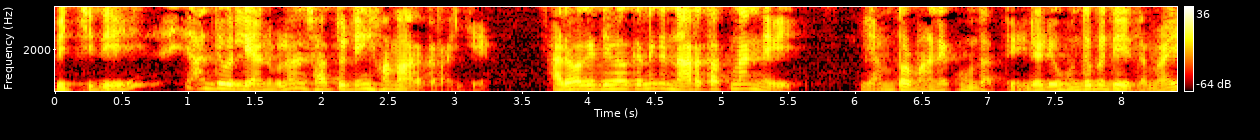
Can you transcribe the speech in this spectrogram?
වෙච්ච දේ අන්තිමට ලියන්න පුළුවන් සතුටින් හමාර කරයි කිය. අර වගේ දේවල් කරන එක නරකක් නන් නෙවෙයි. යම් ප්‍රමාණයක හොඳක් තියෙන. ඊට හොඳම දේ තමයි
